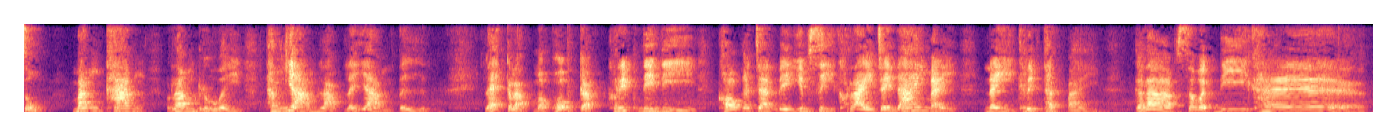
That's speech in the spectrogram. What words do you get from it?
สุข มั่งคั่ง ร่ำรวย ทั้งยามหลับและยามตื่น และกลับมาพบกับคลิปดีๆ ของอาจารย์เบย์ยิปซีใครใจได้ใหม่ ในคลิปถัดไป กราบสวัสดีค่ะ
